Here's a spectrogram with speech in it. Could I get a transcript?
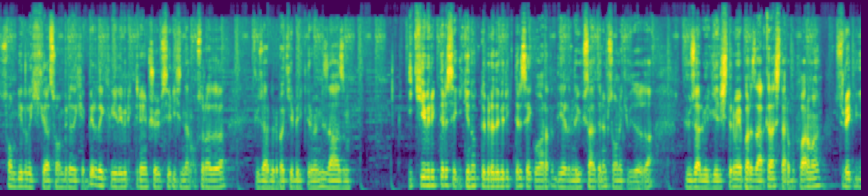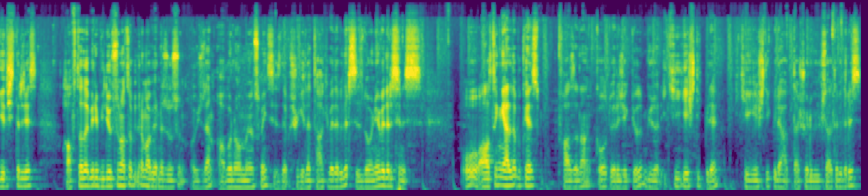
Son 1 dakika son 1 dakika 1 dakika ile biriktirelim şöyle bir serisinden o sırada da güzel bir bakiye biriktirmemiz lazım. 2'yi biriktirirsek 2.1'e de biriktirirsek bu arada diğerini de yükseltelim. Sonraki videoda güzel bir geliştirme yaparız arkadaşlar. Bu farmı sürekli geliştireceğiz. Haftada bir videosunu atabilirim haberiniz olsun. O yüzden abone olmayı unutmayın. Siz de bu şekilde takip edebilir. Siz de oynayabilirsiniz. O altın geldi bu kez fazladan gold verecek diyordum. Güzel 2'yi geçtik bile. 2'yi geçtik bile hatta şöyle bir yükseltebiliriz.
